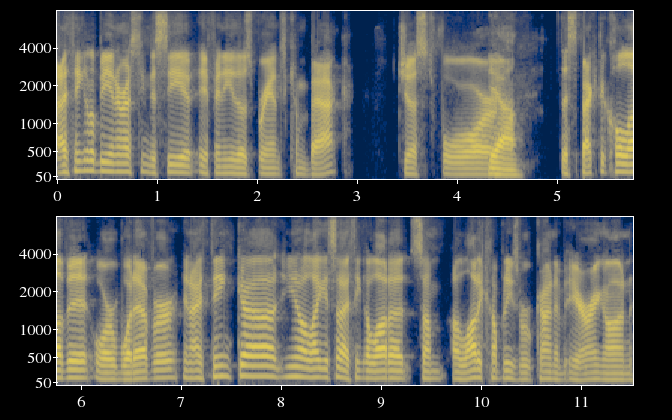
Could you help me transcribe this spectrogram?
I think it'll be interesting to see if, if any of those brands come back just for yeah the spectacle of it or whatever. And I think uh, you know, like I said, I think a lot of some a lot of companies were kind of erring on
